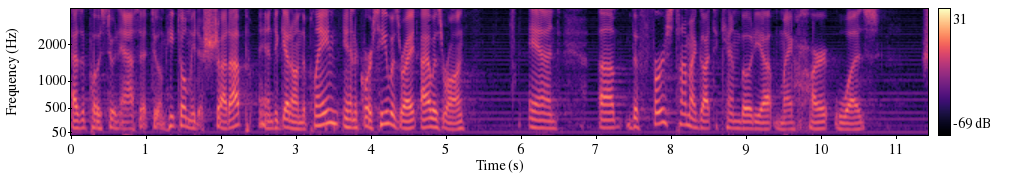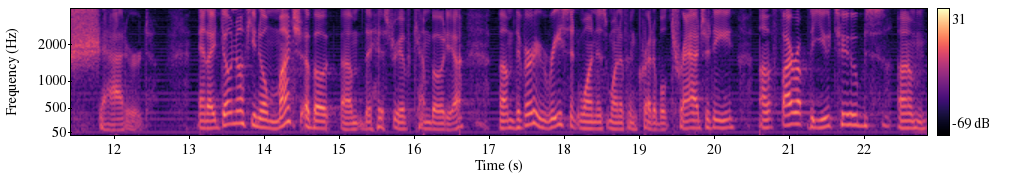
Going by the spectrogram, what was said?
as opposed to an asset to him. He told me to shut up and to get on the plane, and of course, he was right, I was wrong. And uh, the first time I got to Cambodia, my heart was shattered. And I don't know if you know much about um, the history of Cambodia. Um, the very recent one is one of incredible tragedy. Uh, fire up the YouTubes. Um,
